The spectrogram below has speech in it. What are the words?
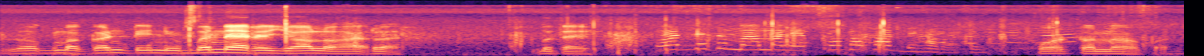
બ્લોગમાં કન્ટિન્યુ બનાવી રહેજો. હાલો હાર વાર બધાય. પાડ દે તો મામાને એક ફોટો પાડ દે હારો તો. ફોટો ન પડે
